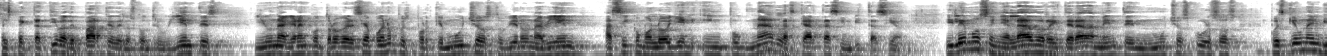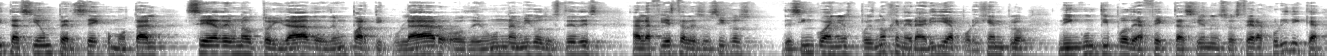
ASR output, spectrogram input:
expectativa de parte de los contribuyentes y una gran controversia? Bueno, pues porque muchos tuvieron a bien, así como lo oyen, impugnar las cartas invitación. Y le hemos señalado reiteradamente en muchos cursos, pues que una invitación per se como tal, sea de una autoridad o de un particular o de un amigo de ustedes a la fiesta de sus hijos, de cinco años, pues no generaría, por ejemplo, ningún tipo de afectación en su esfera jurídica.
